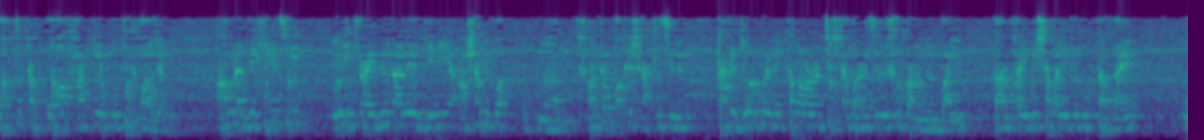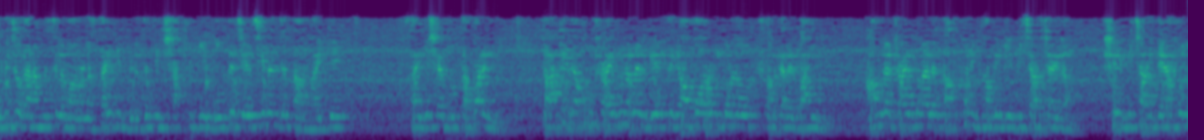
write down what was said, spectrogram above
কতটা পথ হাঁটলে পথি খাওয়া যাবে। আমরা দেখিয়েছি এই ট্রাইব্যুনালে যিনি আসামি সরকার পক্ষে সাক্ষী ছিলেন, তাকে জোর করে মিথ্যা বলানোর চেষ্টা করা হয়েছিল সুপারঞ্জন বায়ু। তার ভাই বিশাপ আলীকে হত্যার দায়ে অভিযোগ আনা হয়েছিল মাওলানা সাইদির বিরুদ্ধে। তিনি সাক্ষী দিয়ে বলতে চেয়েছিলেন যে তার ভাইকে সাইদি সাহেব হত্যা করেননি। তাকে যখন ট্রাইব্যুনালের গেট থেকে অপহরণ করল সরকারের বাহিনী, আমরা ট্রাইব্যুনালে তাৎক্ষণিকভাবে গিয়ে বিচার চাইলাম। সেই বিচার দেয়া হল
